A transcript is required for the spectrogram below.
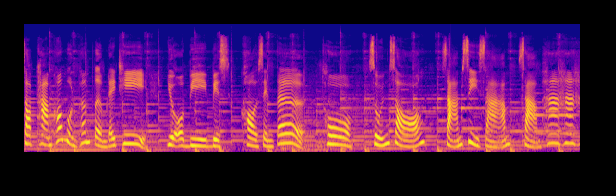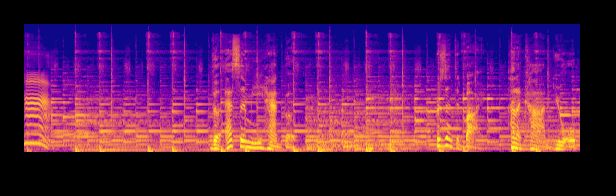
สอบถามข้อมูลเพิ่มเติมได้ที่ UOB Biz Call Center โทร 02 343 3555 The SME Handbook. Presented by ธนาคาร UOB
